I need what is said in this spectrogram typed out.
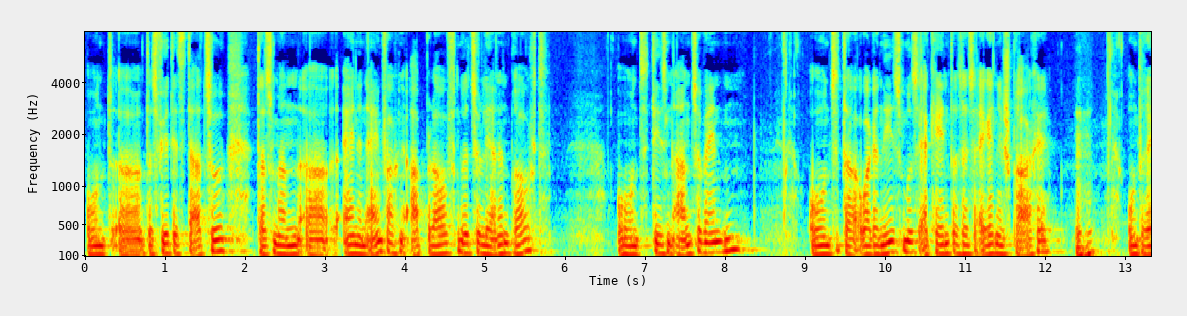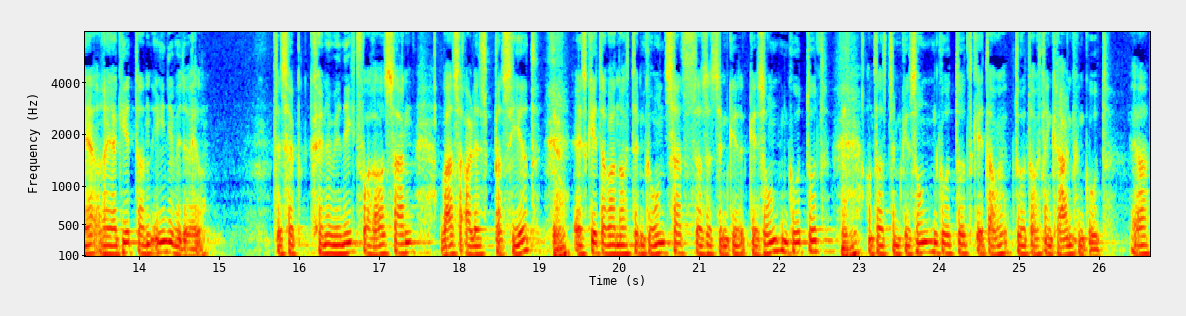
und äh, das führt jetzt dazu, dass man äh, einen einfachen Ablauf nur zu lernen braucht und diesen anzuwenden. Und der Organismus erkennt das als eigene Sprache mhm. und re reagiert dann individuell. Deshalb können wir nicht voraussagen, was alles passiert. Ja. Es geht aber nach dem Grundsatz, dass es dem Gesunden gut tut. Mhm. Und was dem Gesunden gut tut, geht auch, tut auch den Kranken gut. Ja,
